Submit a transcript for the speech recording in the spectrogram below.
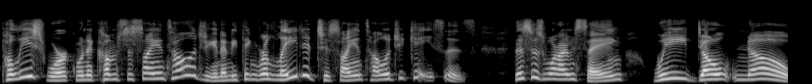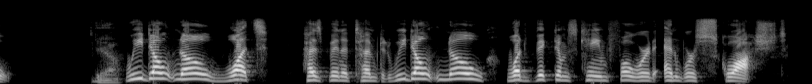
police work when it comes to Scientology and anything related to Scientology cases. This is what I'm saying. We don't know. Yeah. We don't know what has been attempted. We don't know what victims came forward and were squashed.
